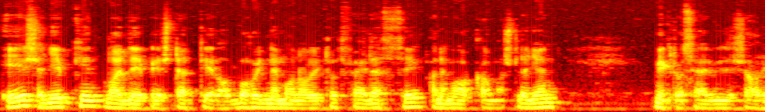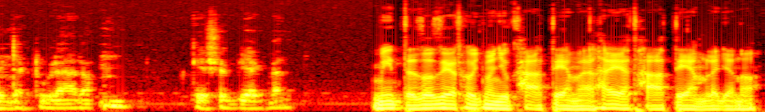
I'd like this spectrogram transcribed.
és egyébként nagy lépést tettél abba, hogy nem monolitot fejleszél, hanem alkalmas legyen mikroszervizis architektúrára későbbiekben. Mint ez azért, hogy mondjuk HTML helyett HTM legyen a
